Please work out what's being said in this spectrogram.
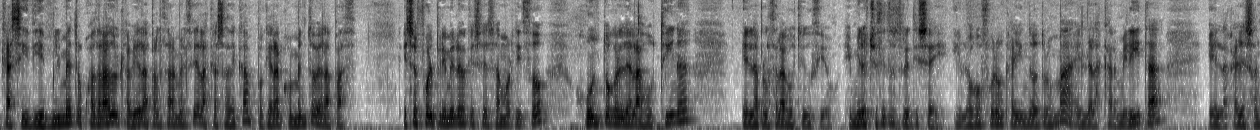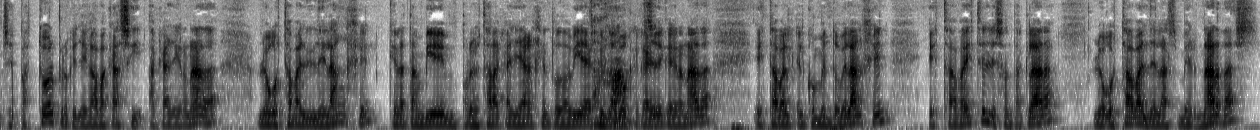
casi 10.000 metros cuadrados el que había en la Plaza de la Merced de las Casas de Campo, que era el convento de la Paz. Ese fue el primero que se desamortizó junto con el de la Agustina en la Plaza de la Constitución, en 1836. Y luego fueron cayendo otros más, el de las Carmelitas, en la calle Sánchez Pastor, pero que llegaba casi a calle Granada. Luego estaba el del Ángel, que era también, por eso está la calle Ángel todavía, que es una boca calle de calle Granada. Estaba el, el convento del Ángel, estaba este, el de Santa Clara. Luego estaba el de las Bernardas,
